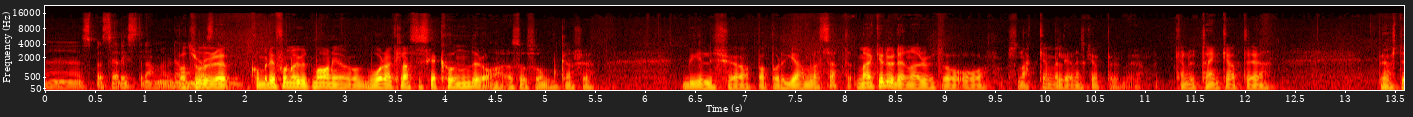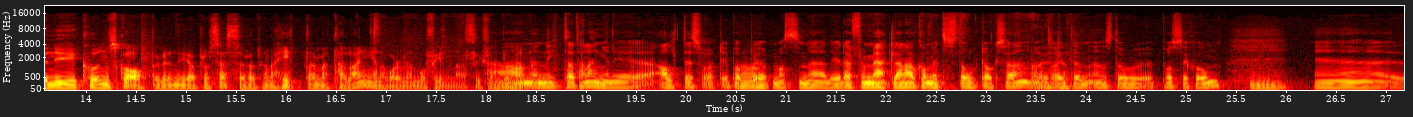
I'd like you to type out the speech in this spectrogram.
Eh, specialister där. Man vill ha Vad tror bästa. du, det, kommer det få några utmaningar av våra klassiska kunder då? Alltså som kanske vill köpa på det gamla sättet. Märker du det när du är ute och, och snackar med ledningsgrupper? Kan du tänka att det behövs det ny kunskap eller nya processer för att kunna hitta de här talangerna var de än må finnas? Liksom, Ja, här- men hitta talangen är alltid svårt. Det poppar Ja. upp massor med. Det är därför mäklarna har kommit stort också. Ja, och just tagit en, en stor position. Mm. Eh,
